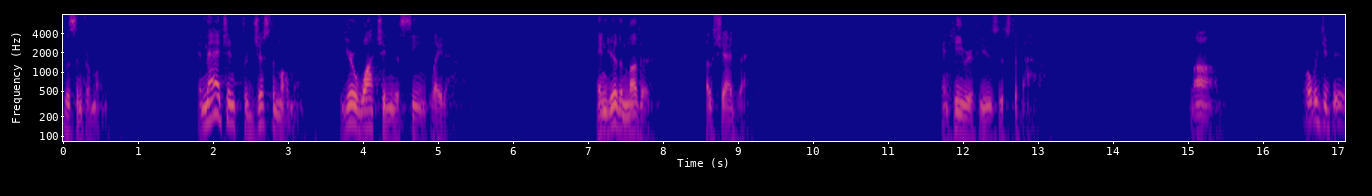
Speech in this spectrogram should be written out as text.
Listen for a moment. Imagine for just a moment you're watching this scene played out, and you're the mother of Shadrach, and he refuses to bow. Mom, what would you do?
